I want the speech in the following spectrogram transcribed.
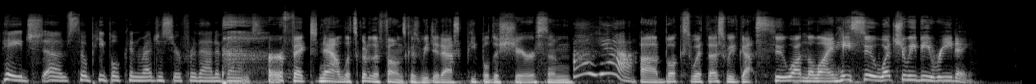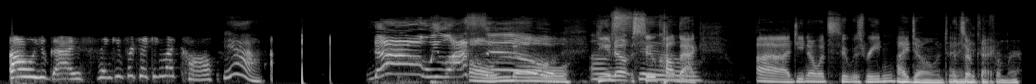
page uh, so people can register for that event. Perfect. Now let's go to the phones because we did ask people to share some Oh, yeah. uh, books with us. We've got Sue on the line. Hey, Sue, what should we be reading? Oh, you guys, thank you for taking my call. Yeah. No, we lost Oh, Sue. no. Do you Oh, know Sue? Call back. Uh, do you know what Sue was reading? I don't. I it's okay. from her.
